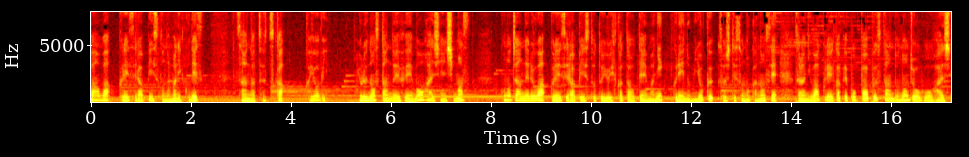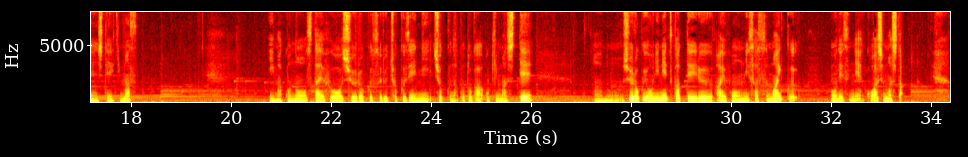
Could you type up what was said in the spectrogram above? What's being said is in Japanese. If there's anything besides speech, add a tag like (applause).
ばんはクレイセラピストのマリコです。3月2日火曜日夜のスタンド FM を配信します。このチャンネルはクレイセラピストという生き方をテーマにクレイの魅力そしてその可能性さらにはクレイカフェポップアップスタンドの情報を配信していきます。今このスタイフを収録する直前にショックなことが起きましてあの収録用にね使っている iPhone に挿すマイクをですね壊しました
